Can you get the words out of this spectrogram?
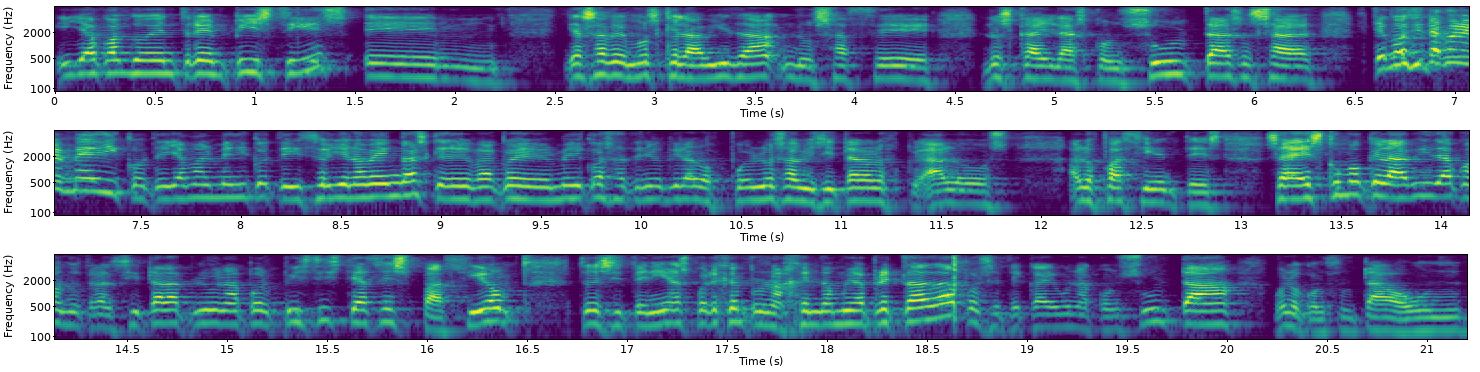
Y ya cuando entre en Piscis, eh, ya sabemos que la vida nos hace, nos caen las consultas. O sea, tengo cita con el médico, te llama el médico te dice, oye, no vengas, que el médico se ha tenido que ir a los pueblos a visitar a los, a los, a los pacientes. O sea, es como que la vida, cuando transita la luna por Piscis, te hace espacio. Entonces, si tenías, por ejemplo, una agenda muy apretada, pues te cae una consulta, bueno, consulta o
